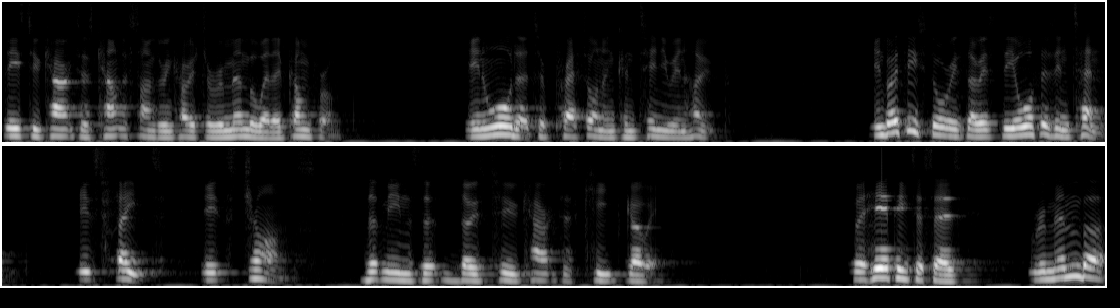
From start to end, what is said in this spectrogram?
These two characters, countless times, are encouraged to remember where they've come from in order to press on and continue in hope. In both these stories, though, it's the author's intent, it's fate, it's chance that means that those two characters keep going. But here Peter says, remember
